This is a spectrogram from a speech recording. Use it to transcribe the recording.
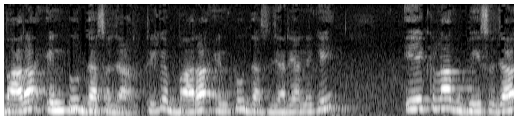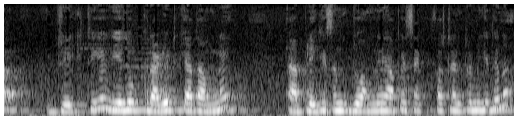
बारह इंटू दस हज़ार, ठीक है? बारह इंटू दस हज़ार, यानी कि एक लाख बीस हज़ार ठीक है? ये जो क्रेडिट किया था हमने एप्लीकेशन जो हमने यहाँ पे फ़र्स्ट एंट्री में किए थे ना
